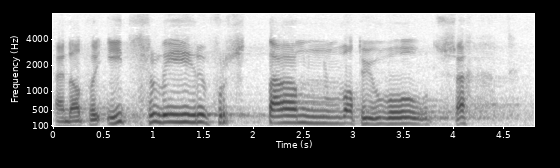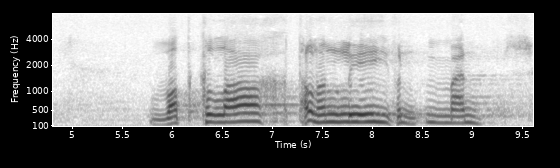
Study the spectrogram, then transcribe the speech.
En dat we iets leren verstaan wat uw woord zegt. Wat klaagt dan een leven mens?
